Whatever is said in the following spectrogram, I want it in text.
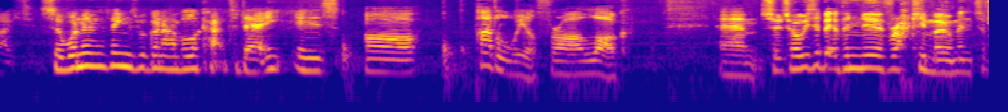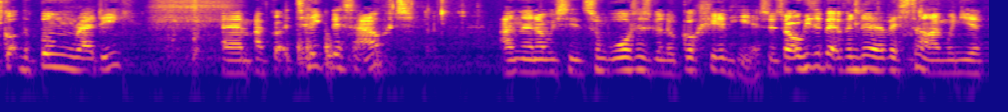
Right, so one of the things we're going to have a look at today is our paddle wheel for our log. Um, so it's always a bit of a nerve-wracking moment. So I've got the bung ready. Um, I've got to take this out, and then obviously some water's going to gush in here. So it's always a bit of a nervous time when you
